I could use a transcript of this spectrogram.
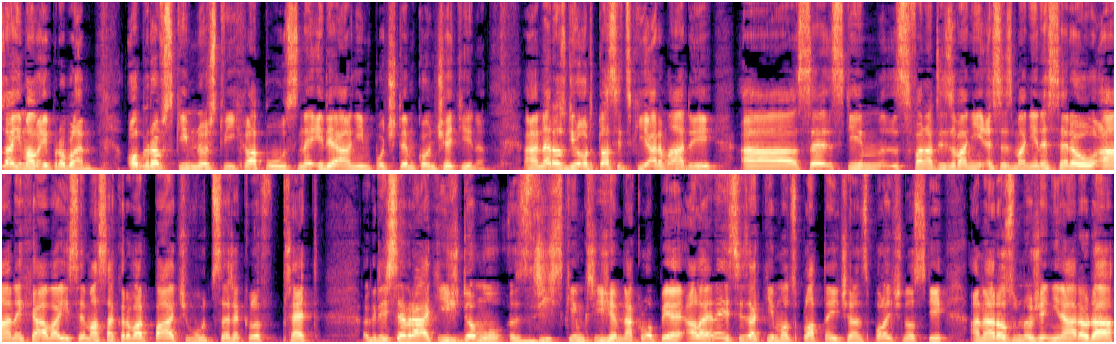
zajímavý problém. Obrovský množství chlapů s neideálním počtem končetin. A na rozdíl od klasické armády a se s tím sfanatizovaní SS-mani neserou a nechávají se masakrovat, páč vůdce řekl vpřed. Když se vrátíš domů s řížským křížem na klopě, ale nejsi zatím moc platný člen společnosti a na rozmnožení národa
